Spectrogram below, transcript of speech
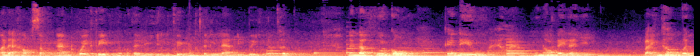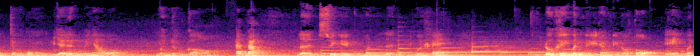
nó đã học xong ngành quay phim, nó có thể đi dựng phim, nó có thể đi làm những việc nó thích. Nên là cuối cùng, cái điều mà hoa muốn nói ở đây là gì? Bản thân mình trong cùng một gia đình với nhau á, mình đừng có áp đặt lên suy nghĩ của mình lên người khác. Đôi khi mình nghĩ rằng điều đó tốt cho em mình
